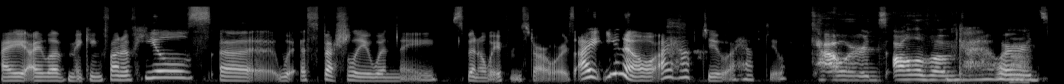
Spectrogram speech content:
I I love making fun of heels, uh, w- especially when they spin away from Star Wars. I you know I have to. I have to. Cowards, all of them. Cowards.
